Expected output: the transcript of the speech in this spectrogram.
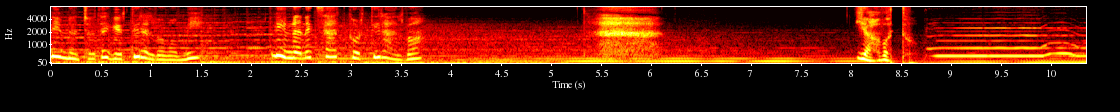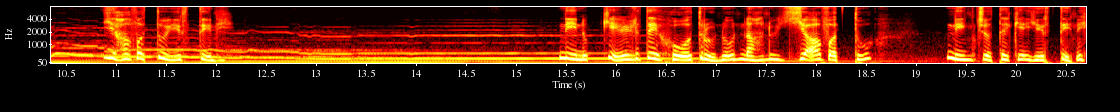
ನೀವು ನನ್ನ ಜೊತೆಗಿರ್ತೀರಲ್ವಾ ಮಮ್ಮಿ? ನೀವು ನನಗೆ ಸಾಥ್ ಕೊಡ್ತೀರಾ ಅಲ್ವಾ? ಯಾವತ್ತು? ಯಾವತ್ತು ಇರ್ತೀನಿ. ನೀನು ಕೇಳದೆ ಹೋದ್ರೂ ನಾನು ಯಾವತ್ತು ನಿನ್ ಜೊತೆಗೆ ಇರ್ತೀನಿ.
